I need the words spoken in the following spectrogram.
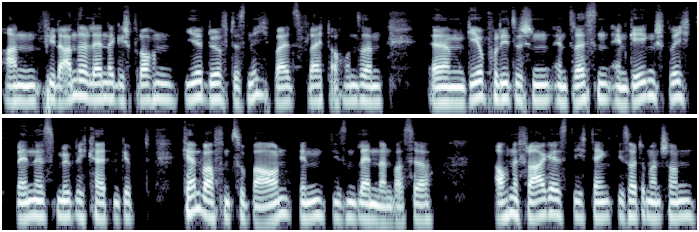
an viele andere Länder gesprochen, ihr dürft es nicht, weil es vielleicht auch unseren ähm, geopolitischen Interessen entgegenspricht, wenn es Möglichkeiten gibt, Kernwaffen zu bauen in diesen Ländern, was ja auch eine Frage ist, die ich denke, die sollte man schon,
